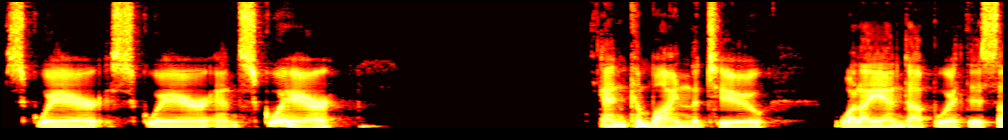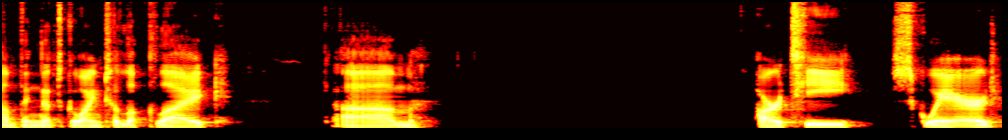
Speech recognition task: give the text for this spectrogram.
square, square, and square and combine the two, what I end up with is something that's going to look like um, RT squared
